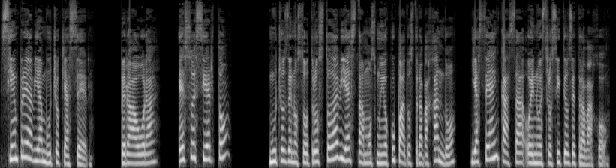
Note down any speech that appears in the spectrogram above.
Siempre había mucho que hacer, pero ahora, ¿eso es cierto? Muchos de nosotros todavía estamos muy ocupados trabajando, ya sea en casa o en nuestros sitios de trabajo.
